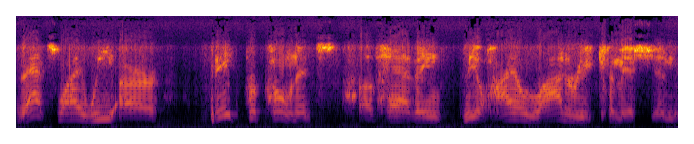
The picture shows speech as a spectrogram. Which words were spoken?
That's why we are big proponents of having the Ohio Lottery Commission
